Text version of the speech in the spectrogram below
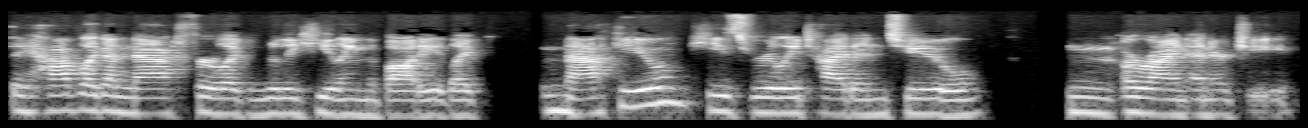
they have like a knack for like really healing the body. Like Matthew, he's really tied into mm, Orion energy.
